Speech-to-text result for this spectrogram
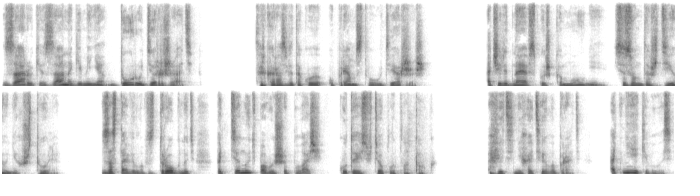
за руки, за ноги меня, дуру держать. Только разве такое упрямство удержишь? Очередная вспышка молнии, сезон дождей у них, что ли, заставила вздрогнуть, подтянуть повыше плащ, кутаясь в теплый платок. А ведь не хотела брать, отнекивалась.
